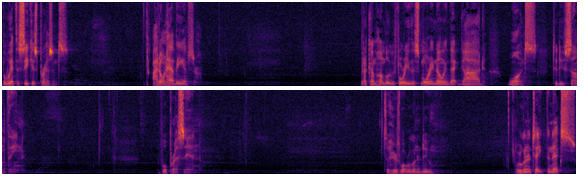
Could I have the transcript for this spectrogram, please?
But we have to seek His presence. I don't have the answer. But I come humbly before you this morning knowing that God wants to do something if we'll press in. So here's what we're going to do. We're going to take the next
